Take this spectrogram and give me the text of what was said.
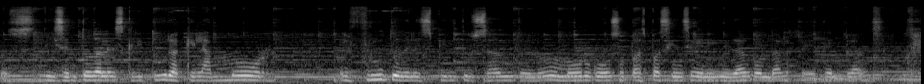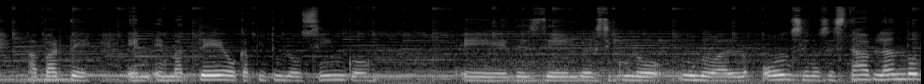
Nos dice en toda la escritura que el amor, el fruto del Espíritu Santo, ¿no? Amor, gozo, paz, paciencia, benignidad, bondad, fe, templanza. Aparte, en, Mateo capítulo 5, eh, desde el versículo 1 al 11, nos está hablando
